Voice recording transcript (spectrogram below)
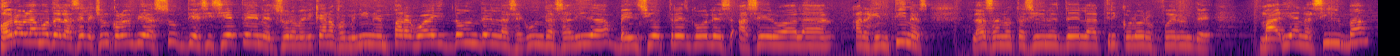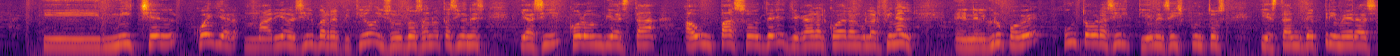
Ahora hablamos de la selección Colombia sub-17 en el suramericano femenino en Paraguay, donde en la segunda salida venció tres goles a cero a las argentinas. Las anotaciones de la tricolor fueron de Mariana Silva y Michel Cuellar. Mariana Silva repitió, hizo dos anotaciones y así Colombia está a un paso de llegar al cuadrangular final. En el grupo B, junto a Brasil, tienen seis puntos y están de primeras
